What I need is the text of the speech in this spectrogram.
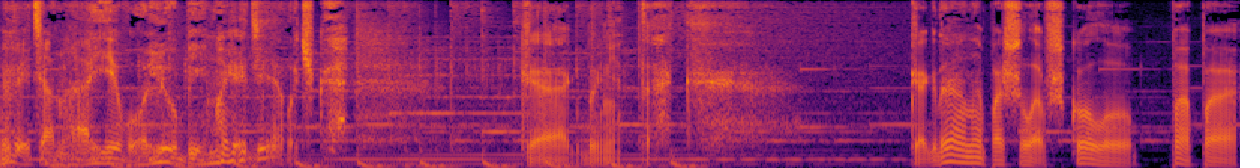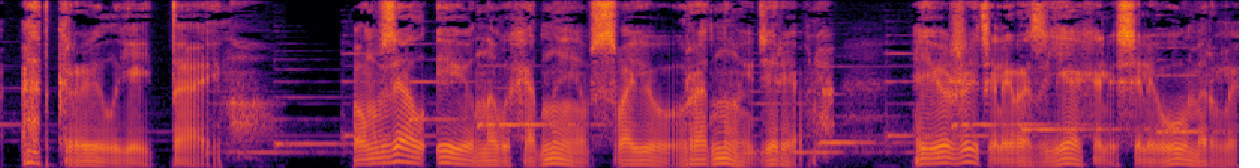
ведь она его любимая девочка. Как бы не так. Когда она пошла в школу, папа открыл ей тайну. Он взял ее на выходные в свою родную деревню. Ее жители разъехались или умерли,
